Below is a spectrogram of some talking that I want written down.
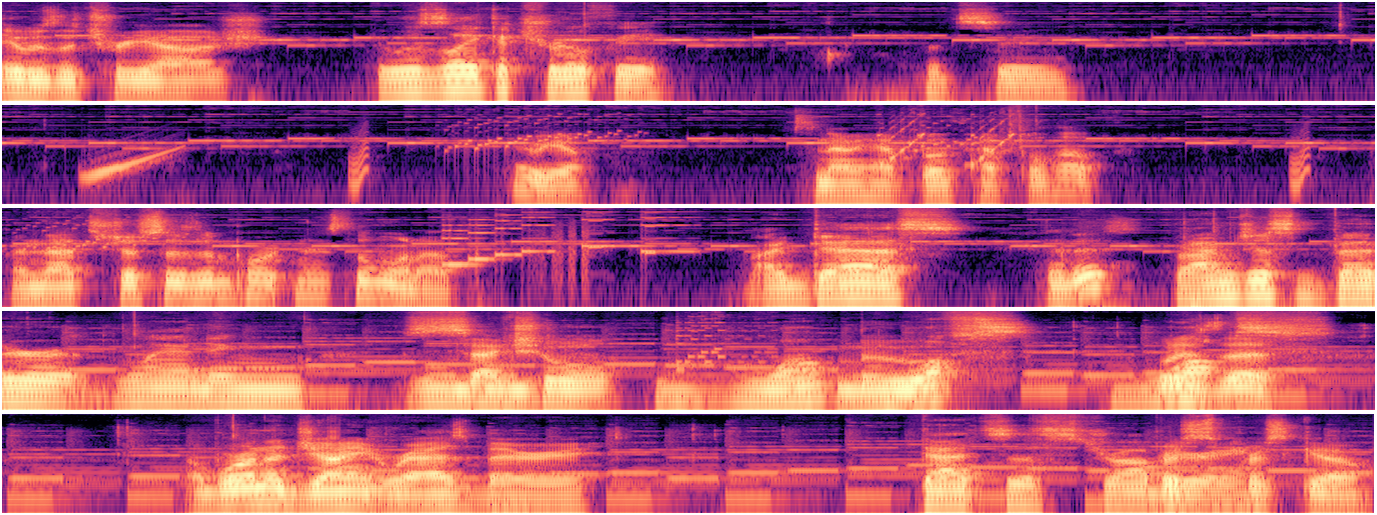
It was a triage. it was like a trophy. Let's see. There we go. So now we have both have full health. And that's just as important as the one up. I guess. It is. But I'm just better at landing Sexual. wump Moves? What is Whoops. this? We're on a giant raspberry. That's a Press, strawberry. press go.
